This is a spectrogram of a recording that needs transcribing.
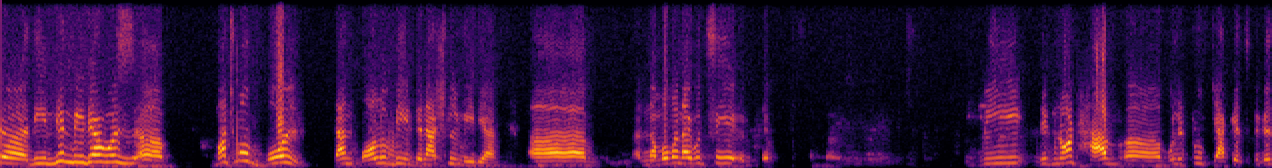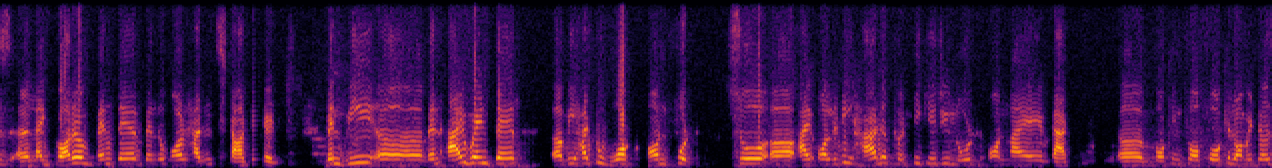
uh, the Indian media was uh, much more bold than all of the international media. Uh, number one, I would say we did not have uh, bulletproof jackets because uh, like Gaurav went there when the war hadn't started. When we, when I went there, we had to walk on foot. So I already had a 30 kg load on my back uh, walking for four kilometers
